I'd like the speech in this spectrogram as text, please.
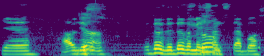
Yeah, I'll just. Yeah. It does. It doesn't make So- sense that boss.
